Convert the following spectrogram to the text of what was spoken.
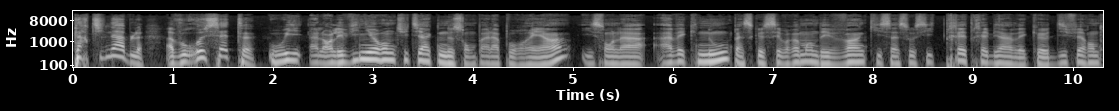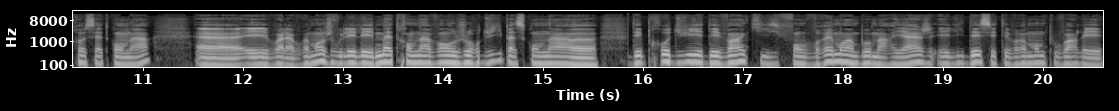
tartinables, à vos recettes. Oui, alors les vignerons de Tutiac ne sont pas là pour rien. Ils sont là avec nous parce que c'est vraiment des vins qui s'associent très très bien avec euh, différentes recettes qu'on a. Euh, et voilà, vraiment, je voulais les mettre en avant aujourd'hui parce qu'on a euh, des produits et des vins qui font vraiment un beau mariage. Et l'idée, c'était vraiment de pouvoir les,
